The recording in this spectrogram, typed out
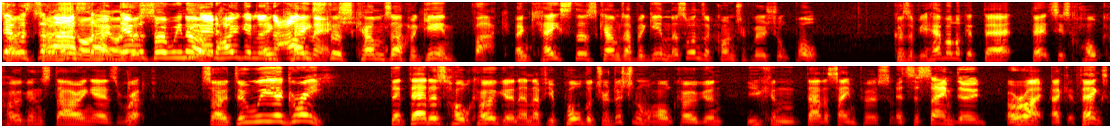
That was the so last hang on, time. hang on, that just was so we know. You had Hogan in, in the other case match. this comes up again. Fuck. In case this comes up again, this one's a controversial pull. Because if you have a look at that, that says Hulk Hogan starring as Rip. So do we agree that that is Hulk Hogan? And if you pull the traditional Hulk Hogan, you can they're the same person. It's the same dude. All right. Okay, thanks.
